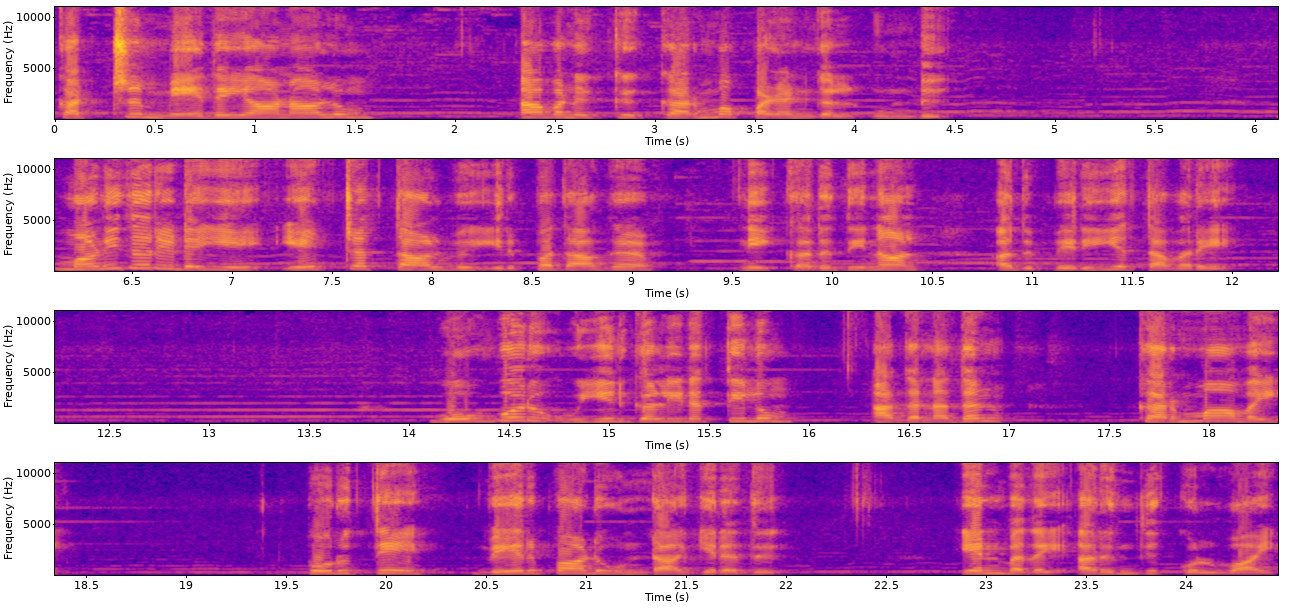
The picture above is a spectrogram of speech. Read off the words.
கற்று மேதையானாலும் அவனுக்கு கர்ம பலன்கள் உண்டு. மனிதரிடையே ஏற்றத்தாழ்வு இருப்பதாக நீ கருதினால் அது பெரிய தவறே. ஒவ்வொரு உயிர்களிடத்திலும் அதனதன் கர்மாவை பொறுத்தே வேறுபாடு உண்டாகிறது என்பதை அறிந்து கொள்வாய்.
